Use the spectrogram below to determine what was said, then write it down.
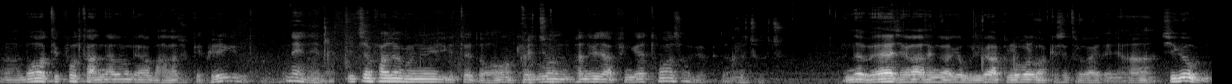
어, 너 디폴트 안 나가면 내가 막아줄게. 그 얘기거든. 네네네. 2008년 금융위기 때도 결국은 환율이 잡힌 게 통화 수합이었거든. 그렇죠, 그렇죠. 근데 왜 제가 생각에 우리가 글로벌 마켓에 들어가야 되냐? 지금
